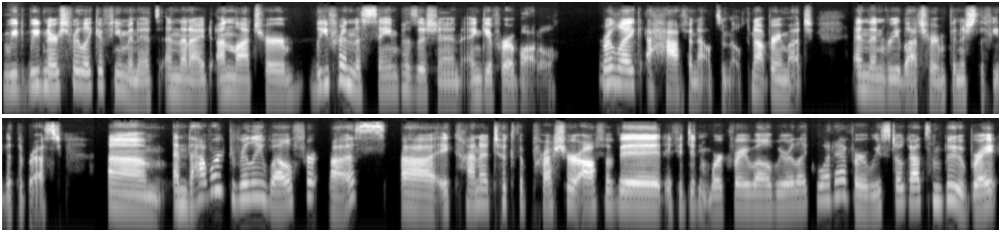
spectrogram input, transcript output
We'd we'd nurse for like a few minutes and then I'd unlatch her, leave her in the same position and give her a bottle mm. for like a half an ounce of milk, not very much, and then relatch her and finish the feed at the breast. Um, and that worked really well for us. Uh, it kind of took the pressure off of it. If it didn't work very well, we were like, whatever, we still got some boob, right?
